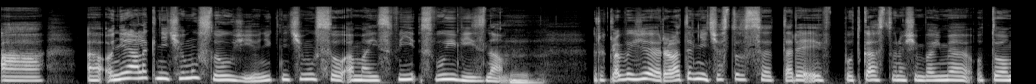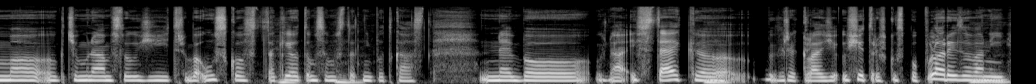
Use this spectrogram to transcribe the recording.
A, a oni ale k něčemu slouží, oni k něčemu jsou a mají svý, svůj význam. Mm. Řekla bych, že relativně často se tady i v podcastu našem bavíme o tom, k čemu nám slouží třeba úzkost, taky o tom samostatný podcast. Nebo možná i vztek, hmm. bych řekla, že už je trošku spopularizovaný,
